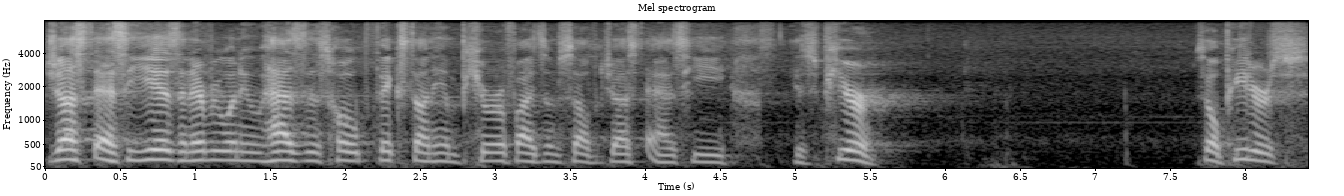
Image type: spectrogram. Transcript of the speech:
just as he is. And everyone who has this hope fixed on him purifies himself just as he is pure. So Peter's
